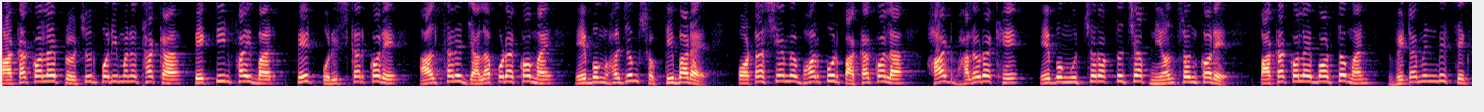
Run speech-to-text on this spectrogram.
পাকা কলায় প্রচুর পরিমাণে থাকা পেকটিন ফাইবার পেট পরিষ্কার করে, আলসারে জ্বালাপোড়া কমায় এবং হজম শক্তি বাড়ায়। পটাশিয়ামে ভরপুর পাকা কলা হার্ট ভালো রাখে এবং উচ্চ রক্তচাপ নিয়ন্ত্রণ করে। পাকা কলায় বর্তমান vitamin B six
